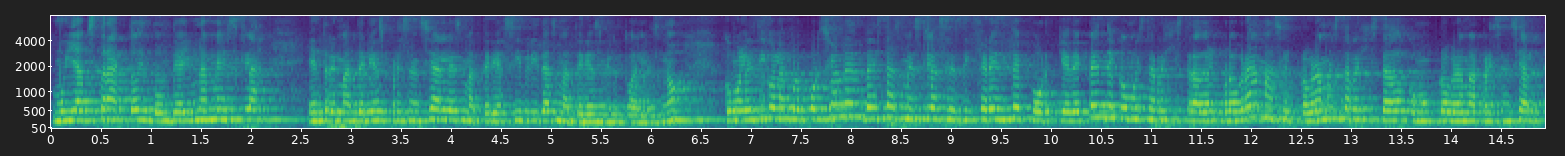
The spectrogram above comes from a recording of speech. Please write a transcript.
muy abstracto, en donde hay una mezcla entre materias presenciales, materias híbridas, materias virtuales, ¿no? Como les digo, la proporción de estas mezclas es diferente porque depende cómo esté registrado el programa. Si el programa está registrado como un programa presencial,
